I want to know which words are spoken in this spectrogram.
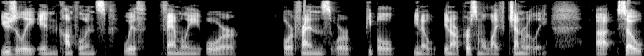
usually in confluence with family or or friends or people you know in our personal life generally. Uh, so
